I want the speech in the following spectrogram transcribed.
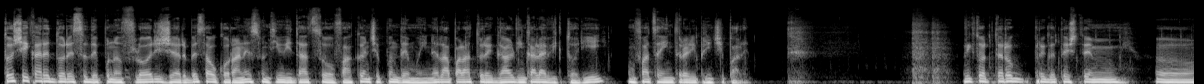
Toți cei care doresc să depună flori, gerbe sau coroane sunt invitați să o facă începând de mâine la Palatul Regal din Calea Victoriei, în fața intrării principale. Victor, te rog, pregătește-mi... Uh,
